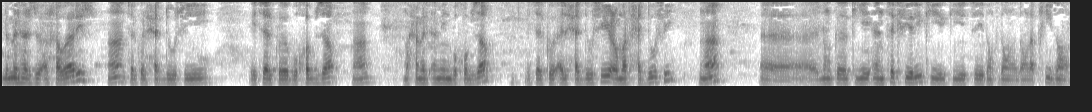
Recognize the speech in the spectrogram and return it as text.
le manhaj de Al-Khawarij, hein, tel que le Haddouchi et tel que Boukhobza, hein, Mohamed Amin Boukhobza, et tel que Al-Haddouchi, Omar Haddouchi, hein, euh, donc euh, qui est un takfiri qui, qui était donc dans, dans, la prison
